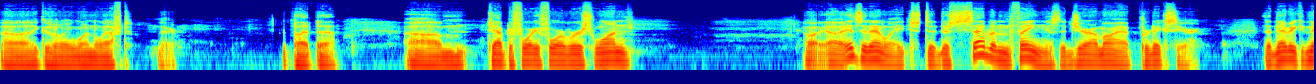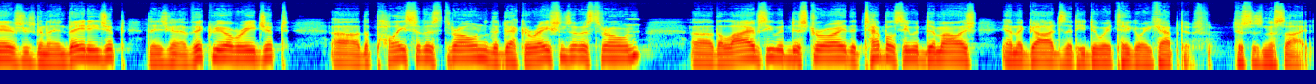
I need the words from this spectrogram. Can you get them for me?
uh, I think there's only one left there. But uh, um, chapter 44, verse 1. Uh, incidentally, uh, there's seven things that Jeremiah predicts here that Nebuchadnezzar is going to invade Egypt, that he's going to have victory over Egypt, uh, the place of his throne, the decorations of his throne, uh, the lives he would destroy, the temples he would demolish, and the gods that he'd take away captive. Just as an aside.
